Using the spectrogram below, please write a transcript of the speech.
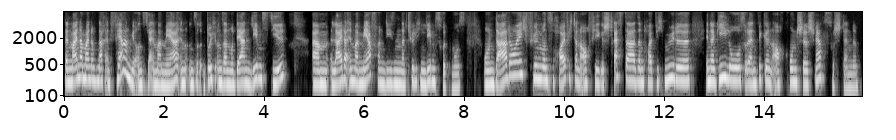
Denn meiner Meinung nach entfernen wir uns ja immer mehr in unsere, durch unseren modernen Lebensstil ähm, leider immer mehr von diesem natürlichen Lebensrhythmus. Und dadurch fühlen wir uns häufig dann auch viel gestresster, sind häufig müde, energielos oder entwickeln auch chronische Schmerzzustände.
